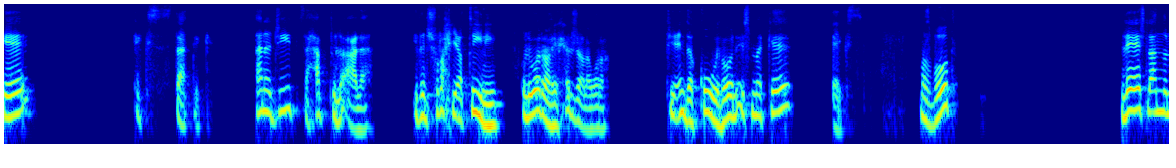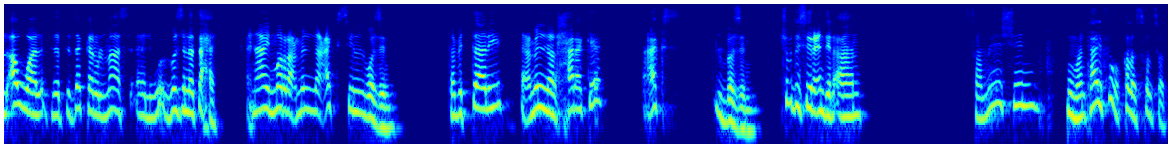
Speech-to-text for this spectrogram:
k x static أنا جيت سحبته لأعلى. إذا شو راح يعطيني؟ قل لي وين رايح؟ ارجع لورا. في عندك قوة هون اسمها k x. مظبوط؟ ليش؟ لأنه الأول إذا بتتذكروا ال mass الوزن لتحت إحنا هاي المرة عملنا عكس الوزن فبالتالي عملنا الحركة عكس الوزن شو بده يصير عندي الآن؟ summation moment هاي فوق خلص خلصت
